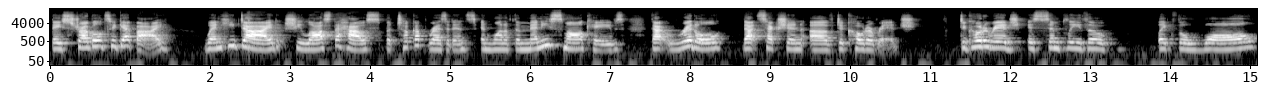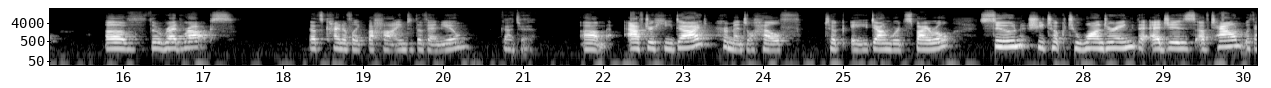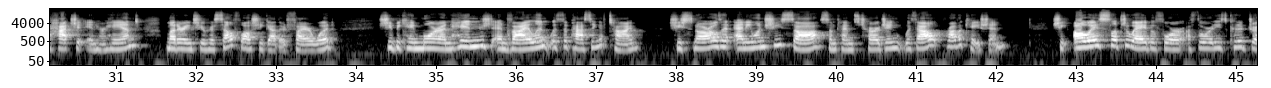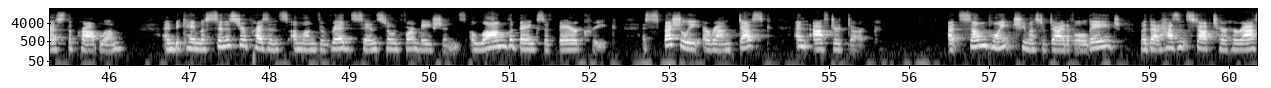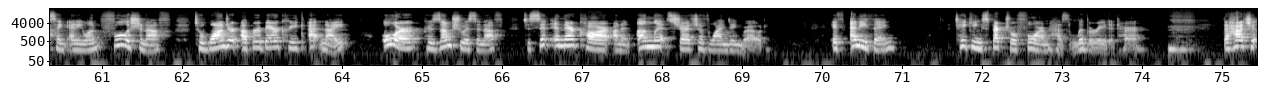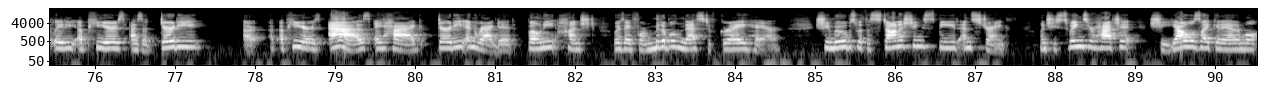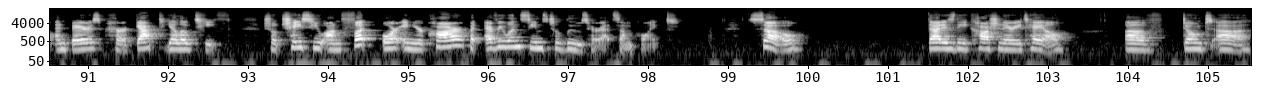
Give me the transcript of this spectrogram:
They struggled to get by. When he died, she lost the house but took up residence in one of the many small caves that riddle that section of Dakota Ridge. Dakota Ridge is simply the like the wall of the Red Rocks. That's kind of like behind the venue. Gotcha. Um, after he died, her mental health took a downward spiral. Soon she took to wandering the edges of town with a hatchet in her hand, muttering to herself while she gathered firewood. She became more unhinged and violent with the passing of time. She snarled at anyone she saw, sometimes charging without provocation. She always slipped away before authorities could address the problem and became a sinister presence among the red sandstone formations along the banks of Bear Creek, especially around dusk and after dark. At some point, she must have died of old age, but that hasn't stopped her harassing anyone foolish enough to wander Upper Bear Creek at night or presumptuous enough to sit in their car on an unlit stretch of winding road. If anything, taking spectral form has liberated her. the Hatchet Lady appears as a dirty, uh, appears as a hag, dirty and ragged, bony, hunched, with a formidable nest of gray hair. She moves with astonishing speed and strength. When she swings her hatchet, she yowls like an animal and bares her gapped yellow teeth. She'll chase you on foot or in your car, but everyone seems to lose her at some point. So, that is the cautionary tale of don't uh,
